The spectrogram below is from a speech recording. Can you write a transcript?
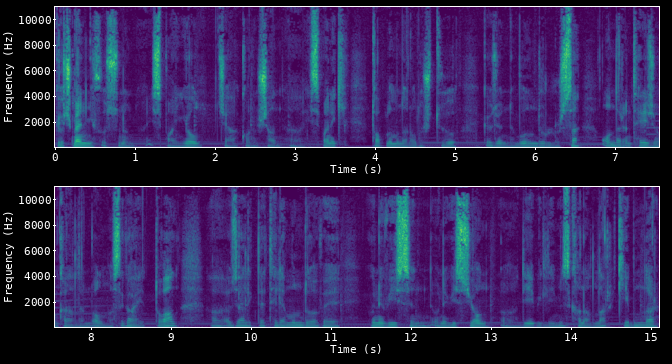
göçmen nüfusunun İspanyolca konuşan e, Hispanik toplumundan oluştuğu göz önünde bulundurulursa onların televizyon kanallarının olması gayet doğal. Özellikle Telemundo ve Univision, Univision diyebildiğimiz kanallar ki bunlar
